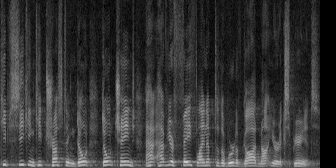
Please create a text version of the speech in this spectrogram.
Keep seeking, keep trusting. Don't, don't change. Ha- have your faith line up to the Word of God, not your experience.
